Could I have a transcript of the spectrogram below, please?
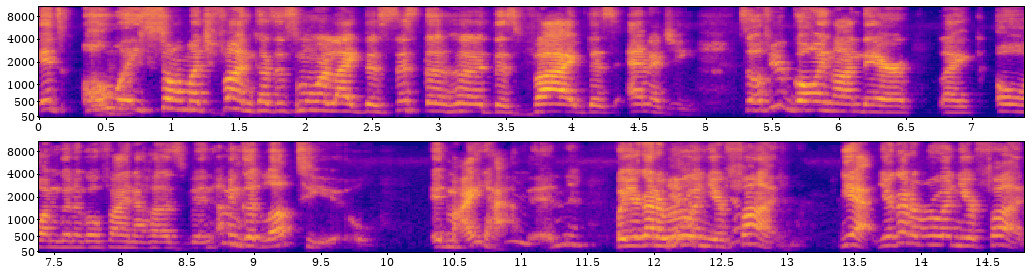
it's always so much fun because it's more like the sisterhood, this vibe, this energy. So if you're going on there like, oh, I'm gonna go find a husband, I mean, good luck to you. It might happen, but you're gonna ruin your fun. Yeah, you're gonna ruin your fun.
